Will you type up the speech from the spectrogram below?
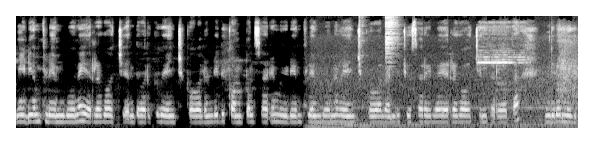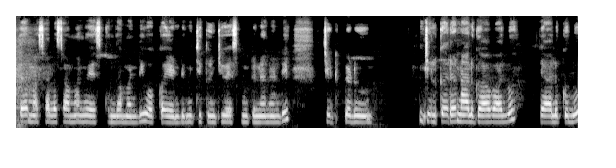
మీడియం ఫ్లేమ్లోనే ఎర్రగా వచ్చేంత వరకు వేయించి వేయించుకోవాలండి. ఇది కంపల్సరీ మీడియం ఫ్లేమ్లోనే వేయించుకోవాలండి. చూసారు ఇలా ఎర్రగా వచ్చిన తర్వాత ఇందులో మిగతా మసాలా సామాన్ వేసుకుందామండి. ఒక ఎండుమిర్చి తుంచి వేసుకుంటున్నానండి. చిటికెడు జీలకర్ర నాలుగు ఆవాలు యాలకులు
